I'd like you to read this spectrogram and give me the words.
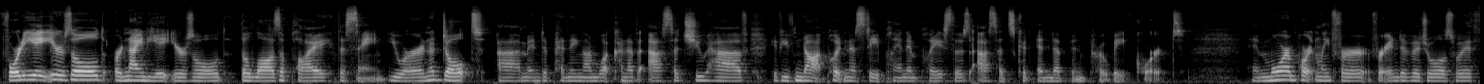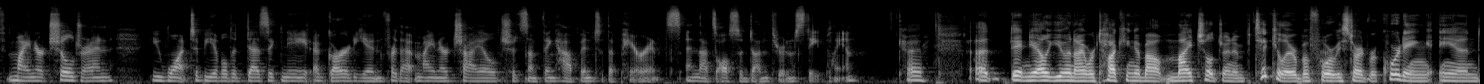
48 years old, or 98 years old, the laws apply the same. You are an adult, um, and depending on what kind of assets you have, if you've not put an estate plan in place, those assets could end up in probate court. And more importantly, for, for individuals with minor children, you want to be able to designate a guardian for that minor child should something happen to the parents, and that's also done through an estate plan. Okay. Uh, Danielle, you and I were talking about my children in particular before we started recording, and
